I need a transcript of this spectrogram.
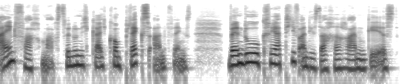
einfach machst, wenn du nicht gleich komplex anfängst, wenn du kreativ an die Sache rangehst,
